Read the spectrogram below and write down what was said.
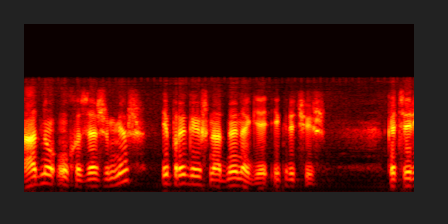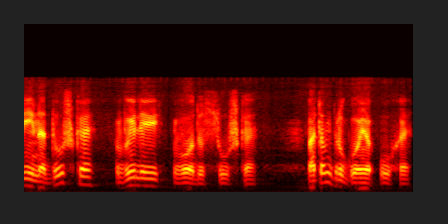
Одно ухо зажмешь и прыгаешь на одной ноге и кричишь. «Катерина, душка, вылей воду, сушка». Потом другое ухо,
